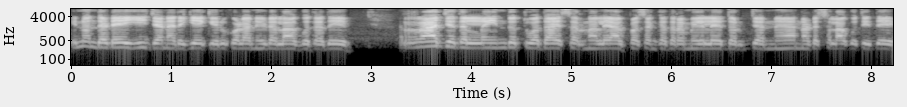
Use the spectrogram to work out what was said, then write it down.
ಇನ್ನೊಂದೆಡೆ ಈ ಜನರಿಗೆ ಕಿರುಕುಳ ನೀಡಲಾಗುತ್ತದೆ. ರಾಜ್ಯದಲ್ಲಿ ಹಿಂದುತ್ವದ ಹೆಸರಿನಲ್ಲಿ ಅಲ್ಪಸಂಖ್ಯಾತರ ಮೇಲೆ ದೌರ್ಜನ್ಯ ನಡೆಸಲಾಗುತ್ತಿದೆ.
